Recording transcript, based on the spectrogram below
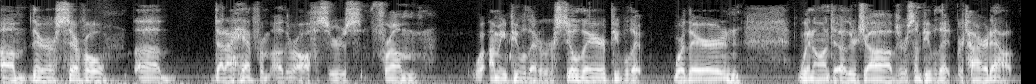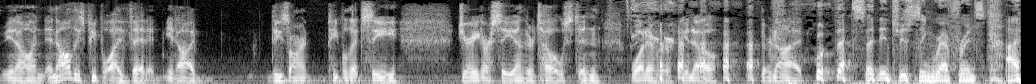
Um, there are several um, that I have from other officers, from I mean, people that are still there, people that were there and went on to other jobs, or some people that retired out. You know, and, and all these people I vetted. You know, I these aren't people that see Jerry Garcia and their toast and whatever. You know, they're not. Well, that's an interesting reference. I,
